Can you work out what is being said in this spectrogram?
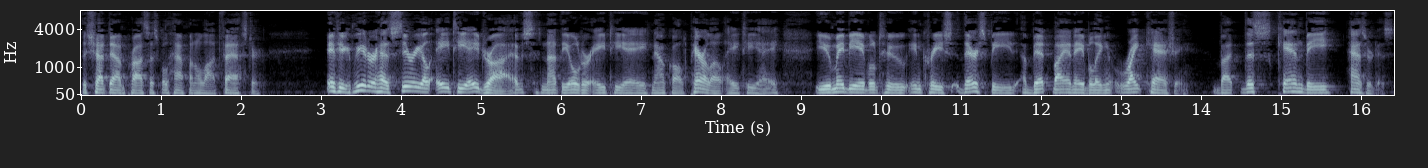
the shutdown process will happen a lot faster. If your computer has serial ATA drives, not the older ATA, now called parallel ATA, you may be able to increase their speed a bit by enabling write caching but this can be hazardous.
